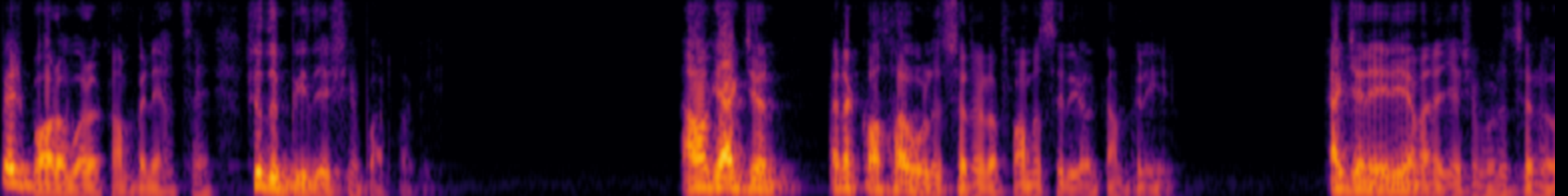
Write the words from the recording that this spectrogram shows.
বেশ বড় বড় কোম্পানি আছে। শুধু বিদেশে পাঠাবে। আমাকে একজন, একটা কথা বলেছিল, একটা ফার্মাসিউটিক্যাল কোম্পানির একজন এরিয়া ম্যানেজার এসে বলেছিল,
